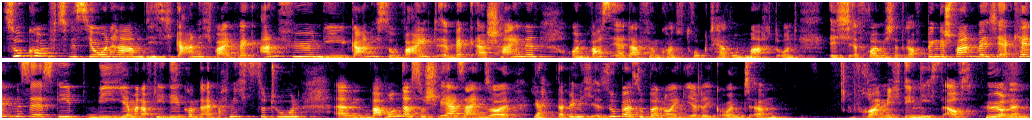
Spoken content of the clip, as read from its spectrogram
Zukunftsvision haben, die sich gar nicht weit weg anfühlen, die gar nicht so weit äh, weg erscheinen und was er da für ein Konstrukt herum macht. Und ich äh, freue mich darauf. Bin gespannt, welche Erkenntnisse es gibt, wie jemand auf die Idee kommt, einfach nichts zu tun, ähm, warum das so schwer sein soll. Ja, da bin ich super, super neugierig und ähm, freue mich demnächst aufs Hören.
